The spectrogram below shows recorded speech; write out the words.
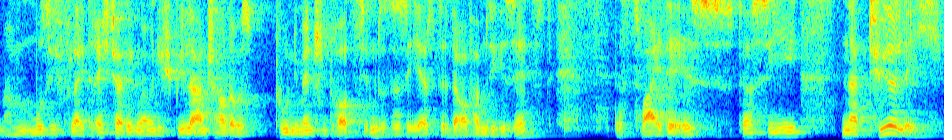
man muss sich vielleicht rechtfertigen, wenn man die Spiele anschaut, aber es tun die Menschen trotzdem. Das ist das Erste, darauf haben sie gesetzt. Das Zweite ist, dass sie natürlich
